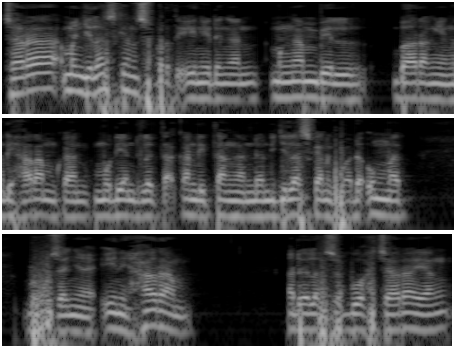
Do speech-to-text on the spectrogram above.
Cara menjelaskan seperti ini dengan mengambil barang yang diharamkan kemudian diletakkan di tangan dan dijelaskan kepada umat bahwasanya ini haram adalah sebuah cara yang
